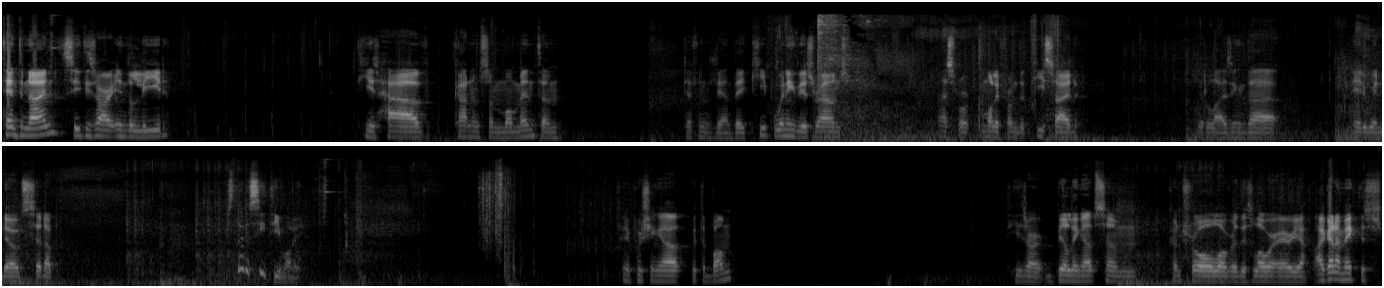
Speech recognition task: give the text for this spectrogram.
Ten to nine. CTs are in the lead. These have gotten some momentum, definitely, and they keep winning these rounds. Nice work, Molly from the T side, utilizing the nade window setup. Is that a CT Molly? Finny pushing out with the bomb. These are building up some control over this lower area. I gotta make this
